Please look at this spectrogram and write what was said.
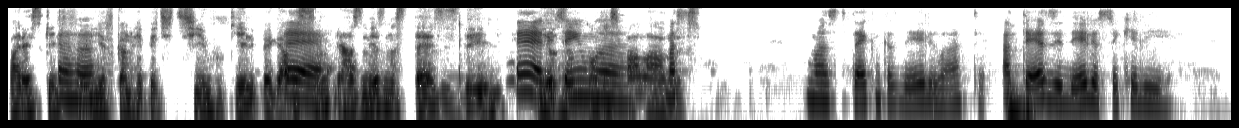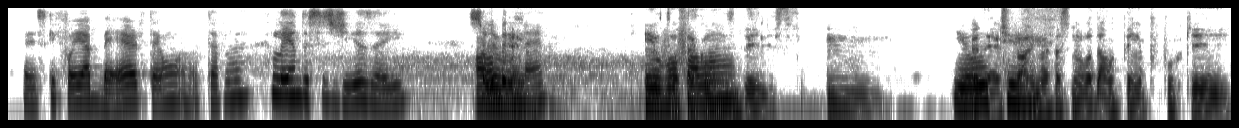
parece que ele foi- Aham. ia ficando repetitivo, que ele pegava É. sempre as mesmas teses dele É, e ele usando tem uma, outras palavras. umas técnicas dele lá. A Uhum. tese dele, eu sei que ele parece que foi aberta. é Eu tava lendo esses dias aí sobre, eu- né? Eu, tô vou falar. com uns deles Eu PDF tive. pra mas assim, não vou dar um tempo, porque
